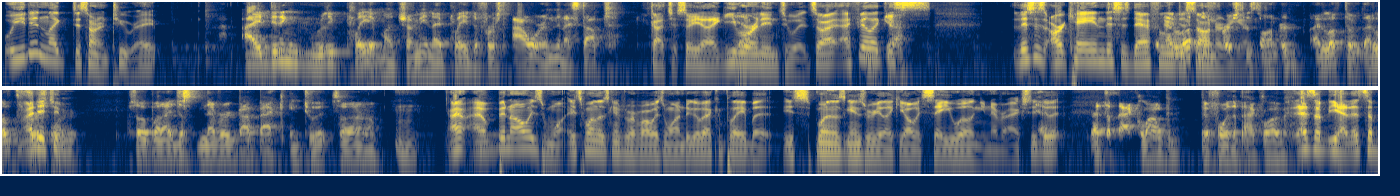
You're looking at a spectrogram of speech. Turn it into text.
well, you didn't like Dishonored 2, right? I didn't really play it much. I mean, I played the first hour and then I stopped. Gotcha. So yeah, like you Yeah. weren't into it. So I, I feel like Yeah. this. This is Arkane. This is definitely I love the Dishonored first. Dishonored. I love the I love the first I did too. one. So, but I just never got back into it. So I don't know. I, I've been always want. It's one of those games where I've always wanted to go back and play, but it's one of those games where you like you always say you will and you never actually do it. That's a backlog before the backlog. That's a yeah. That's a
